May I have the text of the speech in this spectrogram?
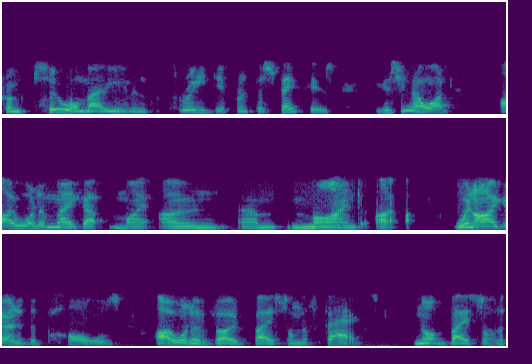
from two or maybe even three different perspectives. Because you know what? I want to make up my own um, mind. I, when I go to the polls, I want to vote based on the facts, not based on the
